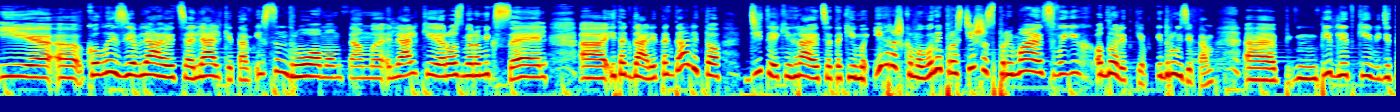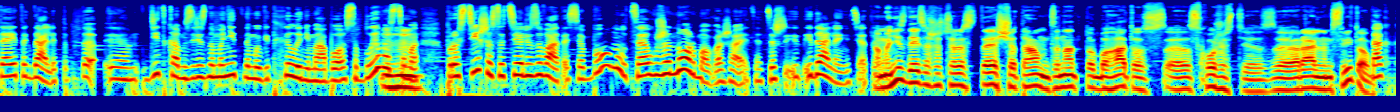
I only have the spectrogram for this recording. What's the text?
І е, коли з'являються ляльки там із синдромом, там е, ляльки розміром XL е, і так далі, і так далі, то діти, які граються такими іграшками, вони простіше сприймають своїх однолітків і друзів, там е, підлітків, дітей і так далі. Тобто е, діткам з різноманітними відхиленнями або особливостями Мгм. простіше соціалізуватися, бо ну це вже норма вважається. Це ж ідеальна ініціатива. А мені здається, що через те, що там занадто багато с- е, схожості з реальним світом, Так.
